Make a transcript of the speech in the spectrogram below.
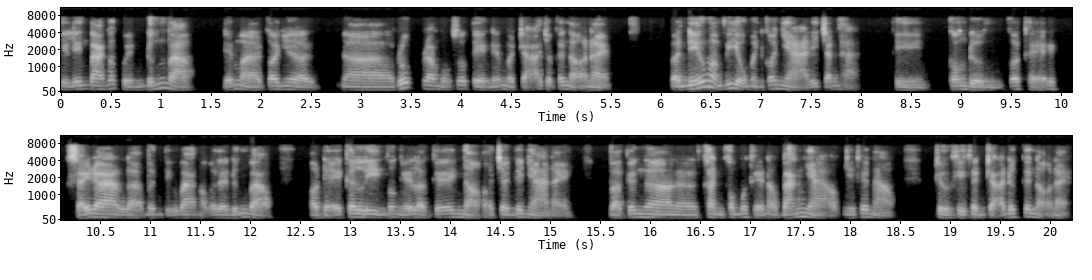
thì liên bang có quyền đứng vào để mà coi như là à, rút ra một số tiền để mà trả cho cái nợ này. Và nếu mà ví dụ mình có nhà đi chẳng hạn thì con đường có thể xảy ra là bên tiểu bang họ có thể đứng vào họ để cái liên có nghĩa là cái nợ trên cái nhà này và cái uh, khanh không có thể nào bán nhà hoặc như thế nào trừ khi khanh trả đứt cái nợ này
